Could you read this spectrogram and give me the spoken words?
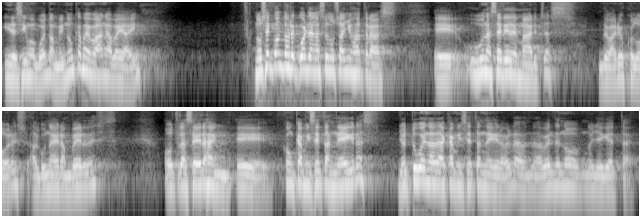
Y decimos, bueno, a mí nunca me van a ver ahí. No sé cuántos recuerdan hace unos años atrás, eh, hubo una serie de marchas de varios colores, algunas eran verdes, otras eran eh, con camisetas negras. Yo estuve en la de la camiseta negra, ¿verdad? La verde no, no llegué a estar.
